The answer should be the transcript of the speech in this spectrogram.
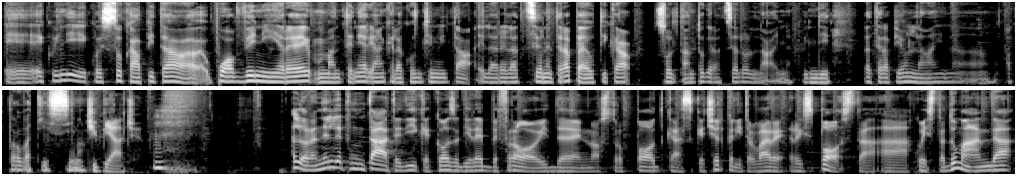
e, e, quindi questo capita, può avvenire, mantenere anche la continuità e la relazione terapeutica soltanto grazie all'online, quindi la terapia online eh, approvatissima. Ci piace. Allora, nelle puntate di Che cosa direbbe Freud, il nostro podcast che cerca di trovare risposta a questa domanda,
